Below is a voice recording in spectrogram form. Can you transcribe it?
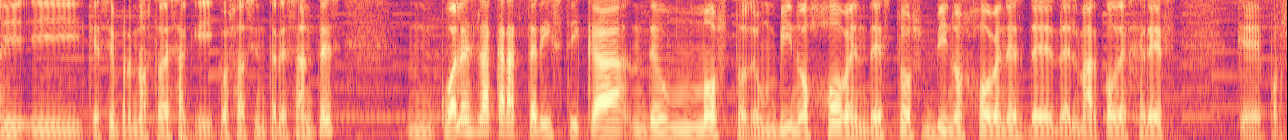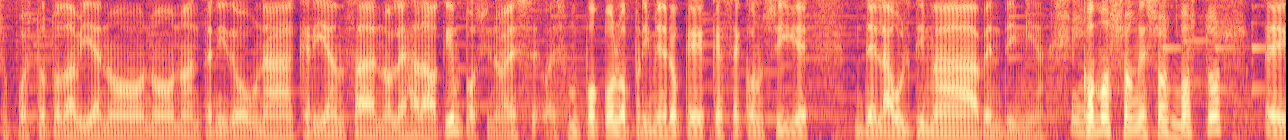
y, y- y que siempre nos traes aquí cosas interesantes, mm, ¿cuál es la característica de un mosto, de un vino joven, de estos vinos jóvenes de- del marco de Jerez, que por supuesto todavía no, no- no han tenido una crianza, no les ha dado tiempo, sino es, es un poco lo primero que, que se consigue de la última vendimia? Sí. ¿Cómo son esos mostos? Eh,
